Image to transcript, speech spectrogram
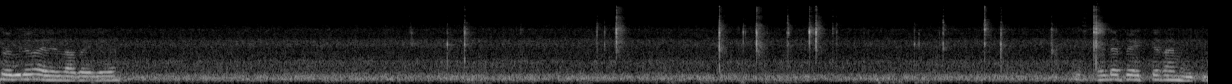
दवीला काय लागायला कसले डबे आहेत ते काय माहिती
